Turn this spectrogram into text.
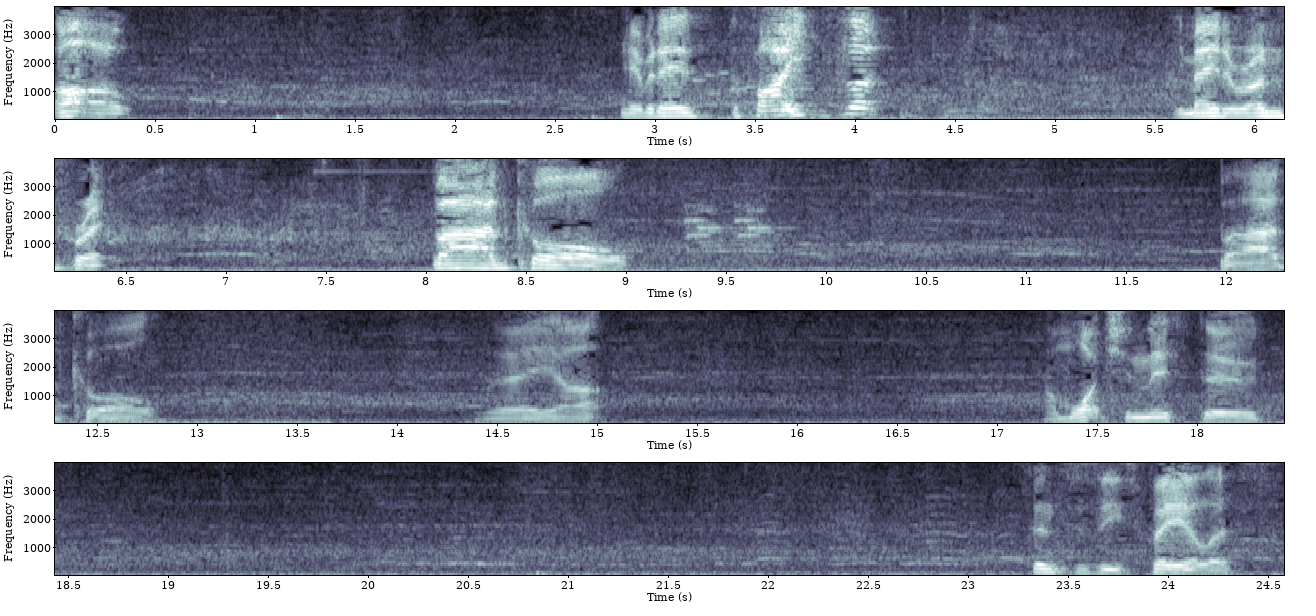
Uh oh. Here it is. The fights. Look. He made a run for it. Bad call. Bad call. There you are. I'm watching this dude. Since he's fearless.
